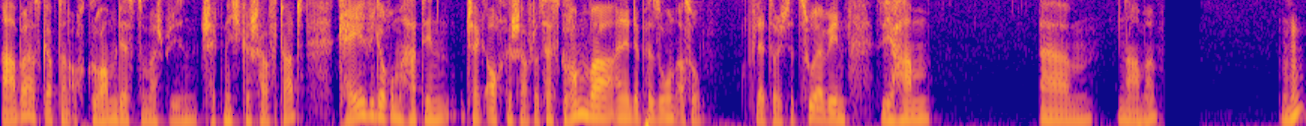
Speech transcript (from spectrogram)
Aber es gab dann auch Grom, der es zum Beispiel diesen Check nicht geschafft hat. Kale wiederum hat den Check auch geschafft. Das heißt, Grom war eine der Personen, achso, vielleicht soll ich dazu erwähnen, sie haben ähm, Name. Mhm.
